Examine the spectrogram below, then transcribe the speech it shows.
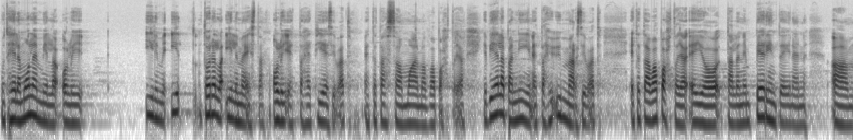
Mutta heillä molemmilla oli ilme, il, todella ilmeistä oli, että he tiesivät, että tässä on maailman vapahtaja. Ja vieläpä niin, että he ymmärsivät, että tämä vapahtaja ei ole tällainen perinteinen ähm,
